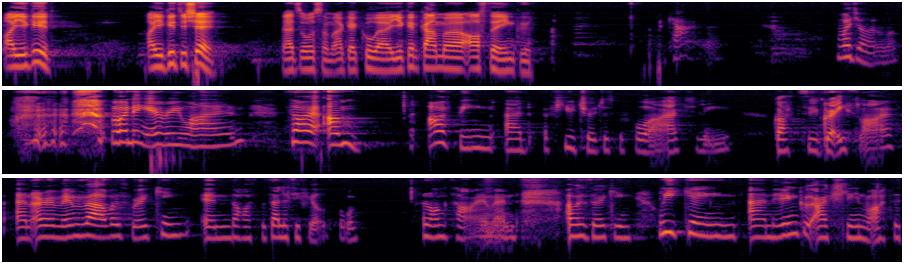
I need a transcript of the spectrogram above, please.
Are you good? Are you good to share? That's awesome. Okay, cool. Uh, you can come uh, after Inku. Morning, everyone. So, um, I've been at a few churches before I actually got to Grace Life, and I remember I was working in the hospitality field for a long time and I was working weekends and Hinku actually invited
